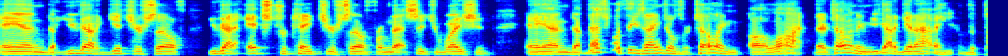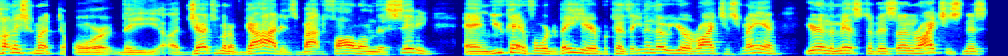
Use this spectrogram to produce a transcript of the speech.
and you got to get yourself. You got to extricate yourself from that situation. And uh, that's what these angels are telling a Lot. They're telling him, you got to get out of here. The punishment or the uh, judgment of God is about to fall on this city. And you can't afford to be here because even though you're a righteous man, you're in the midst of this unrighteousness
